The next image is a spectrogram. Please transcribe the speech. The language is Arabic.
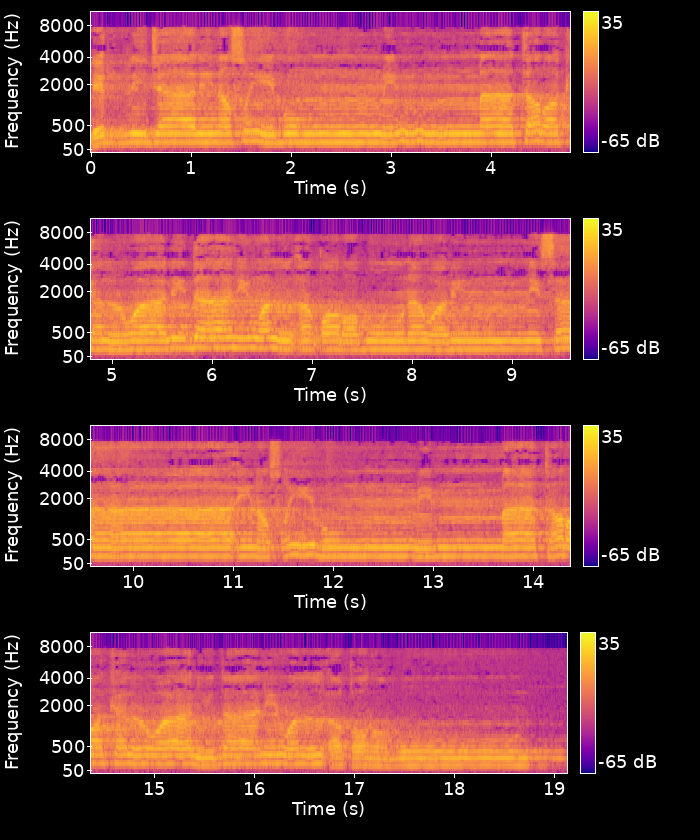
للرجال نصيب مما ترك الوالدان والأقربون وللنساء نصيب مما ترك الوالدان والأقربون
